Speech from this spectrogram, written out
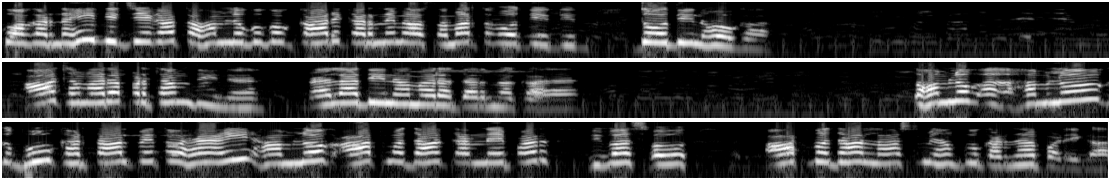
को अगर नहीं दीजिएगा तो हम लोगों को कार्य करने में असमर्थ वो दो दिन होगा। आज हमारा प्रथम दिन है। पहला दिन हमारा धरना का है। तो हम लोग हम लोग भूख हड़ताल पे तो है ही, हम लोग आत्मदाह करने पर विवश हो, आत्मदाह लास्ट में हमको करना पड़ेगा।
